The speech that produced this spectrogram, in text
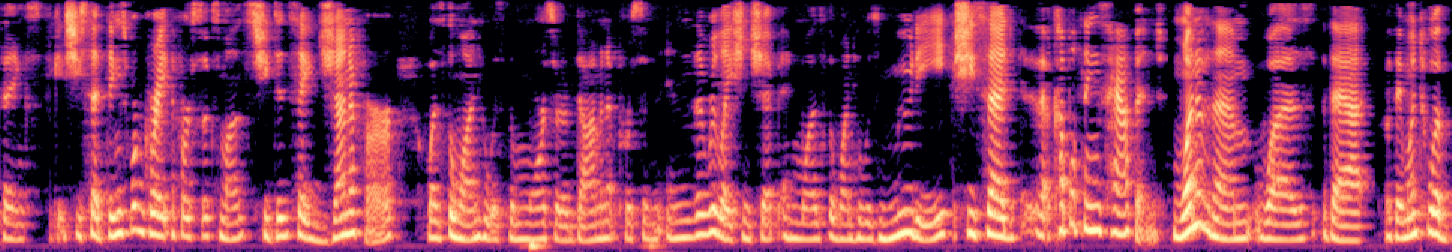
thinks. She said things were great the first six months. She did say Jennifer was the one who was the more sort of dominant person in the relationship and was the one who was moody. She said a couple things happened. One of them was that they went to a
